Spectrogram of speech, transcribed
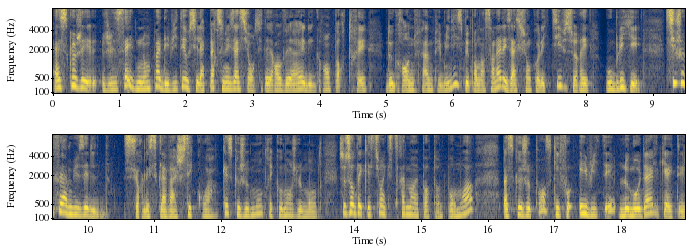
Est-ce que j'essaie non pas d'éviter aussi la personnalisation, c'est-à-dire on verrait des grands portraits de grandes femmes féministes, mais pendant ce temps-là, les actions collectives seraient oubliées. Si je fais un musée sur l'esclavage, c'est quoi? Qu'est-ce que je montre et comment je le montre? Ce sont des questions extrêmement importantes pour moi, parce que je pense qu'il faut éviter le modèle qui a été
